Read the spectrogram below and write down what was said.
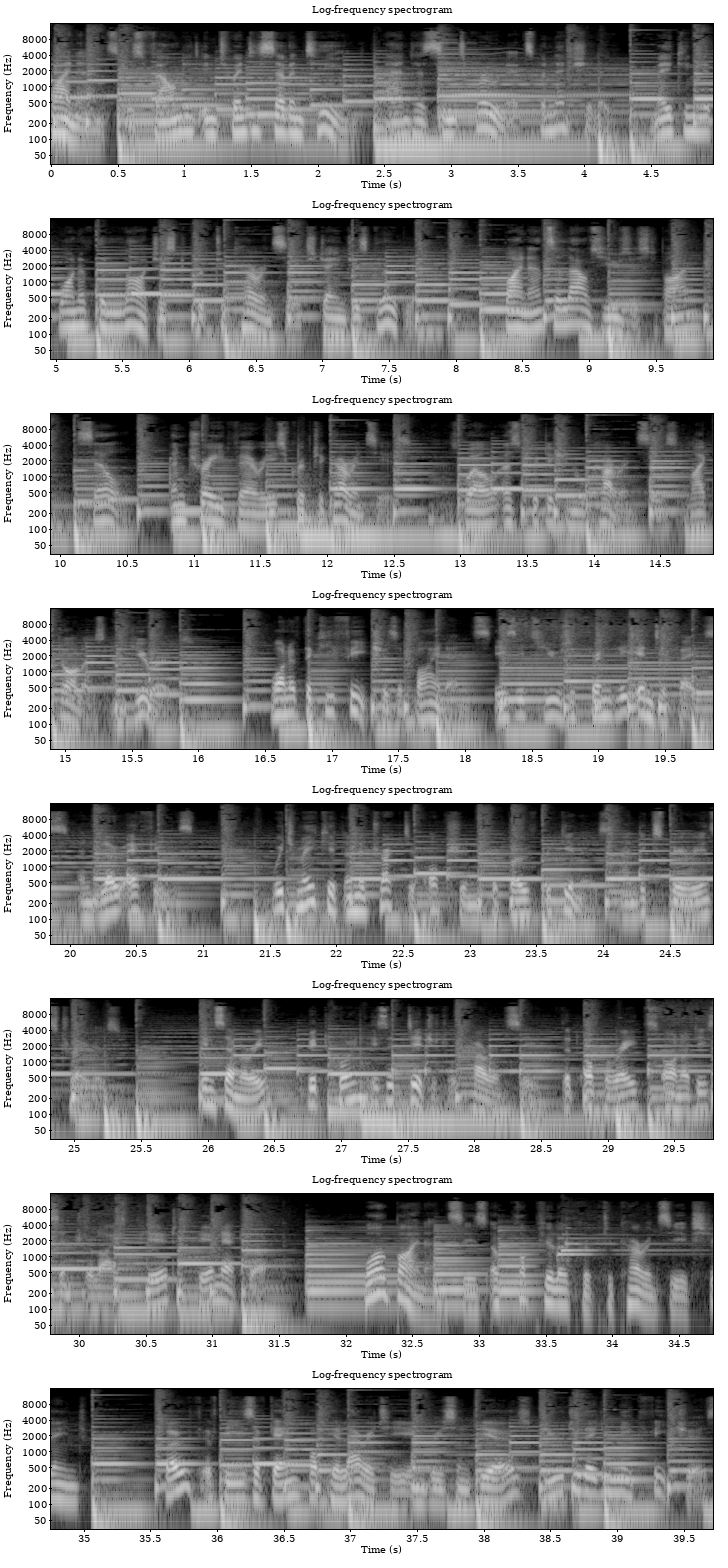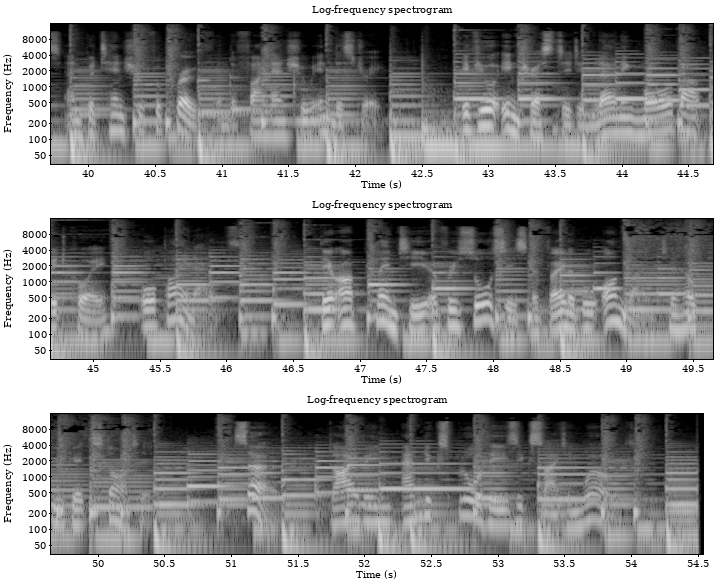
Binance was founded in 2017 and has since grown exponentially, making it one of the largest cryptocurrency exchanges globally. Binance allows users to buy, sell, and trade various cryptocurrencies, as well as traditional currencies like dollars and euros. One of the key features of Binance is its user-friendly interface and low fees, which make it an attractive option for both beginners and experienced traders. In summary, Bitcoin is a digital currency that operates on a decentralized peer-to-peer network. While Binance is a popular cryptocurrency exchange, both of these have gained popularity in recent years due to their unique features and potential for growth in the financial industry. If you're interested in learning more about Bitcoin or Binance, there are plenty of resources available online to help you get started. So, dive in and explore these exciting worlds.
